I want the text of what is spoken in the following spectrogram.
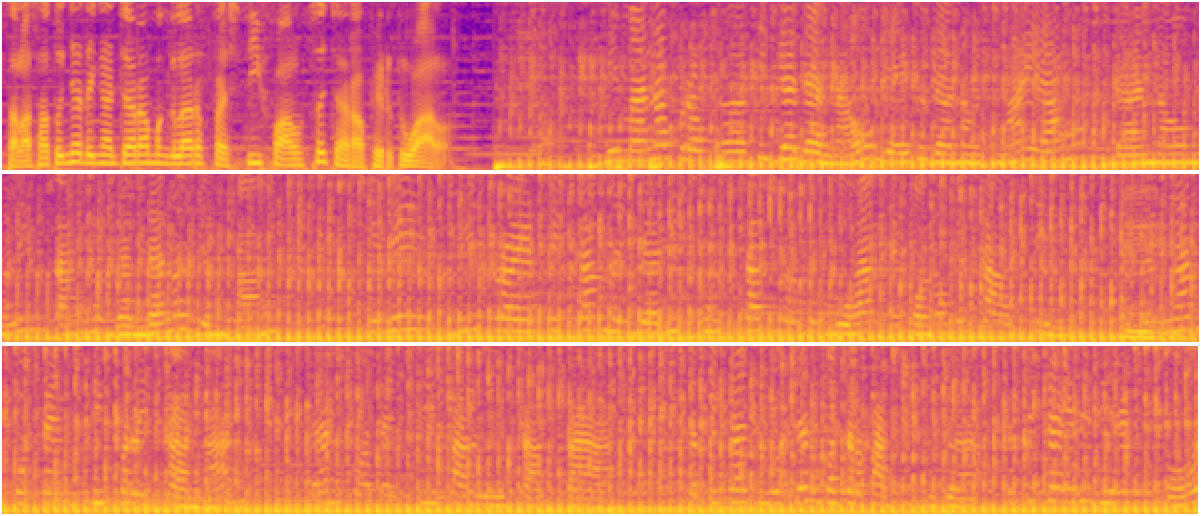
Salah satunya dengan cara menggelar festival secara virtual. di mana eh, tiga danau yaitu Danau Semayang, Danau Melintang, dan Danau Jempang ini diproyeksikan menjadi pusat pertumbuhan ekonomi Kaltim dengan potensi perikanan dan potensi pariwisata. Ketika dua dan konservasi juga. Ketika ini diekspor,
